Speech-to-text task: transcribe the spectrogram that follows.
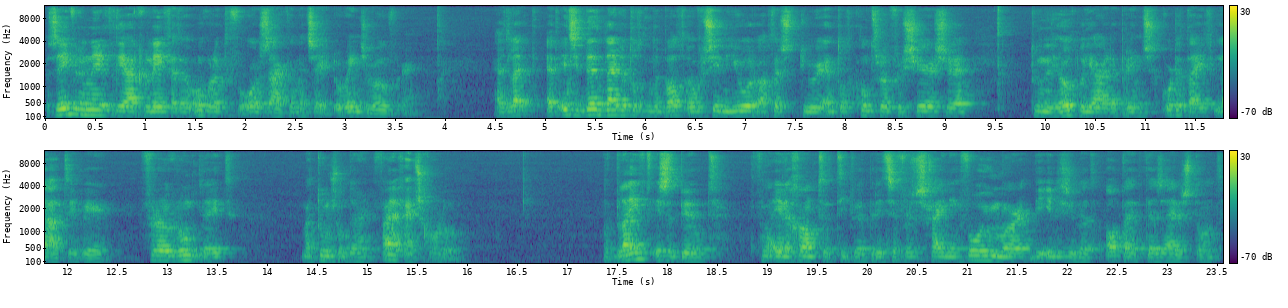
97-jarige leeftijd een ongeluk te veroorzaken met zijn Range Rover. Het, het, incident leidde tot een debat over senioren achter het stuur en tot controversie toen de hoogbejaarde prins korte tijd later weer vrolijk rondleed, maar toen zonder veiligheidsgordel. Wat blijft is het beeld van een elegante type Britse verschijning vol humor die Elizabeth altijd terzijde stond.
